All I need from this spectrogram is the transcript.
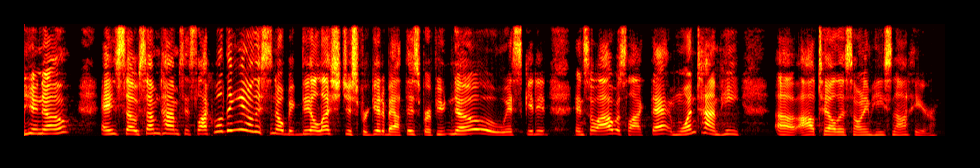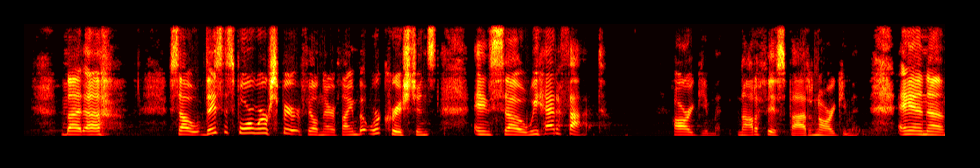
you know? And so sometimes it's like, well, then, you know, this is no big deal. Let's just forget about this for a few. No, let's get it. And so I was like that. And one time he, uh, I'll tell this on him, he's not here. But, uh, so this is for we're spirit filled and everything, but we're Christians. And so we had a fight, argument, not a fist fight, an argument. And, uh,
